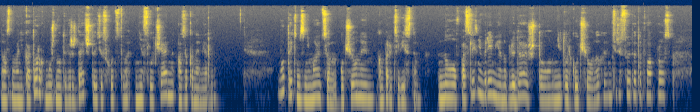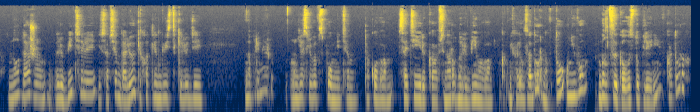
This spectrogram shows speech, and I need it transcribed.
на основании которых можно утверждать, что эти сходства не случайны, а закономерны. Вот этим занимаются ученые-компаративисты. Но в последнее время я наблюдаю, что не только ученых интересует этот вопрос, но даже любителей и совсем далеких от лингвистики людей. Например, если вы вспомните такого сатирика, всенародно любимого, как Михаил Задорнов, то у него был цикл выступлений, в которых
